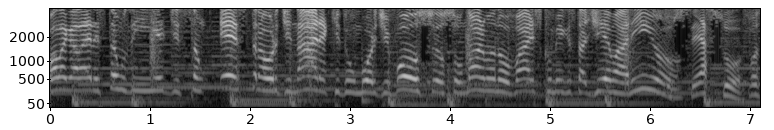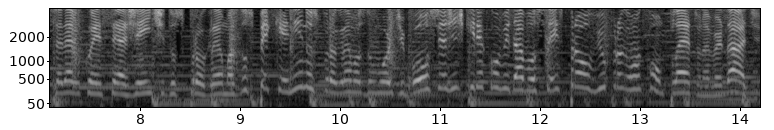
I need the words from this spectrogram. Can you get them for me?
Fala galera, estamos em edição extraordinária aqui do Humor de Bolso. Eu sou Norman Novaes, comigo está Die Marinho. Sucesso! Você deve conhecer a gente dos programas, dos pequeninos programas do Humor de Bolso e a gente queria convidar vocês para ouvir o programa completo, não é verdade?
